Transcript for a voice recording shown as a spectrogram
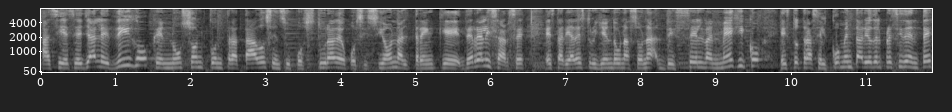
Así es, ella le dijo que no son contratados en su postura de oposición al tren que de realizarse estaría destruyendo una zona de selva en México. Esto tras el comentario del presidente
